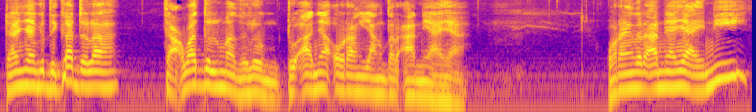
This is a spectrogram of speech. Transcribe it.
Dan yang ketiga adalah dakwatul madlum, doanya orang yang teraniaya. Orang yang teraniaya ini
